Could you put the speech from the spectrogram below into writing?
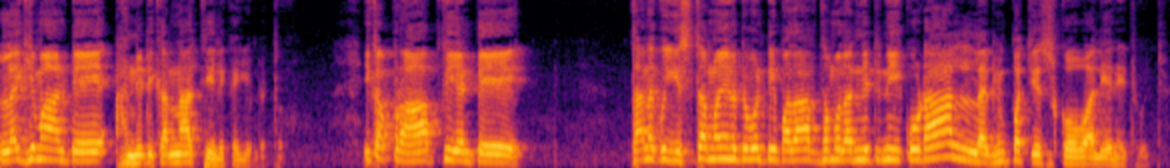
లఘిమ అంటే అన్నిటికన్నా తేలికై ఉండటం. ఇక ప్రాప్తి అంటే తనకు ఇష్టమైనటువంటి పదార్థములన్నిటినీ కూడా లభింప చేసుకోవాలి అనేటువంటివి.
